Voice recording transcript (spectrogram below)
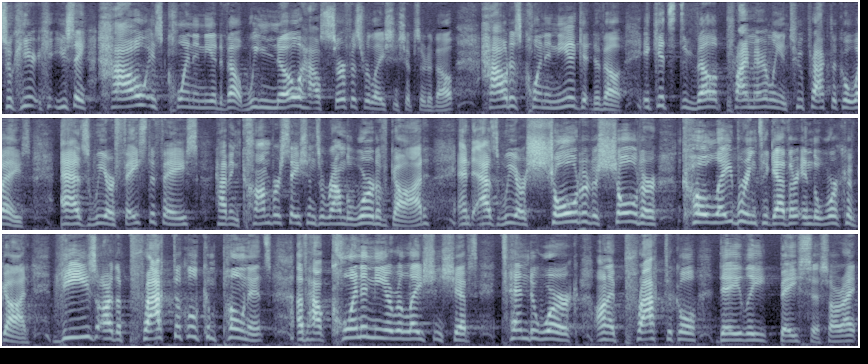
So here you say, how is koinonia developed? We know how surface relationships are developed. How does koinonia get developed? It gets developed primarily in two practical ways. As we are face to face, having conversations around the Word of God, and as we are shoulder to shoulder, co laboring together in the work of God. These are the practical components of how koinonia relationships tend to work on a practical daily basis. All right?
